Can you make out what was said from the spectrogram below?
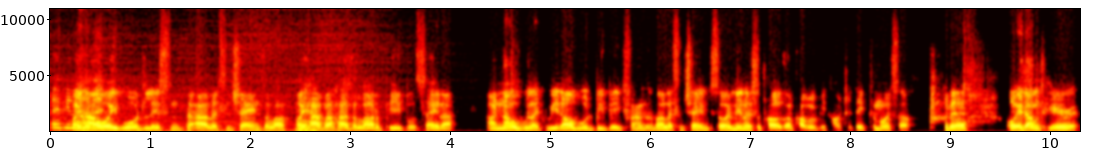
Maybe I know? I would listen to Alice in Chains a lot. I Mm. have had a lot of people say that. I know, like, we all would be big fans of Alice in Chains. So, I mean, I suppose I'm probably contradicting myself. But uh, I don't hear it.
